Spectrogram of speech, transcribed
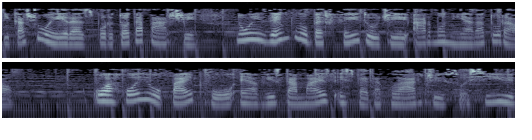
e cachoeiras por toda parte, num exemplo perfeito de harmonia natural. O arroio Baipu é a vista mais espetacular de Suoxiyu.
